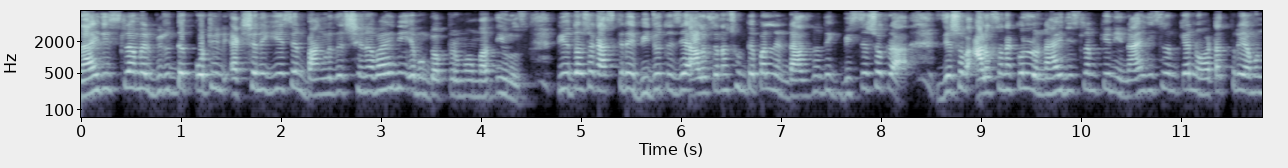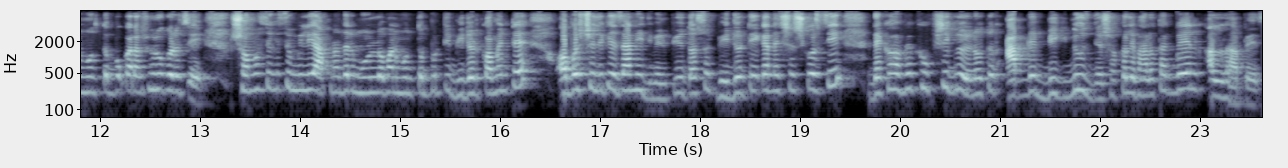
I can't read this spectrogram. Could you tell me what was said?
নাহিদ ইসলামের বিরুদ্ধে কঠিন অ্যাকশনে গিয়েছেন বাংলাদেশ সেনাবাহিনী এবং ডক্টর মোহাম্মদ ইউনুস। প্রিয় দর্শক, আজকের এই ভিডিওতে যে আলোচনা শুনতে পারলেন, রাজনৈতিক বিশ্লেষকরা যেসব আলোচনা করল নাহিদ ইসলামকে নিয়ে, নাহিদ ইসলাম কেন হঠাৎ করে এমন মন্তব্য করা শুরু করেছে, সমস্ত কিছু মিলিয়ে আপনাদের মূল্যবান মন্তব্যটি ভিডিওর কমেন্টে অবশ্যই লিখে জানিয়ে দিবেন। প্রিয় দর্শক, ভিডিওটি এখানে শেষ করছি। দেখা হবে খুব শীঘ্রই নতুন আপডেট বিগ নিউজ নিয়ে। সকলে ভালো থাকবেন। আল্লাহ হাফেজ।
